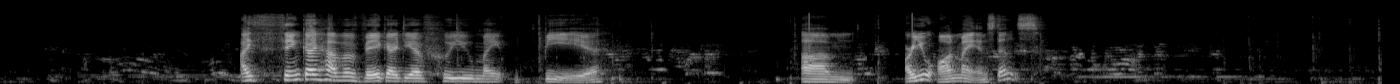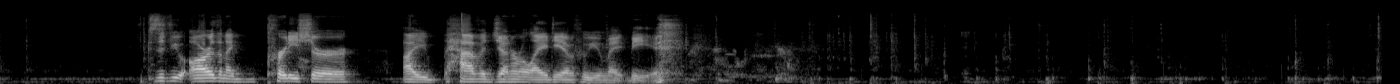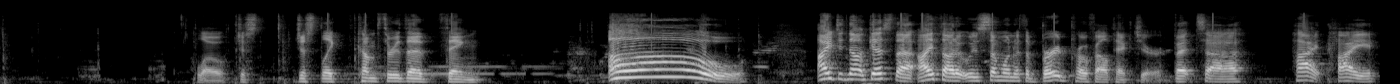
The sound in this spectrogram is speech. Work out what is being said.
I think I have a vague idea of who you might be. Um, are you on my instance? Because if you are, then I'm pretty sure I have a general idea of who you might be. Hello, just, just like come through the thing. Oh! I did not guess that. I thought it was someone with a bird profile picture. But, uh, hi, hi.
